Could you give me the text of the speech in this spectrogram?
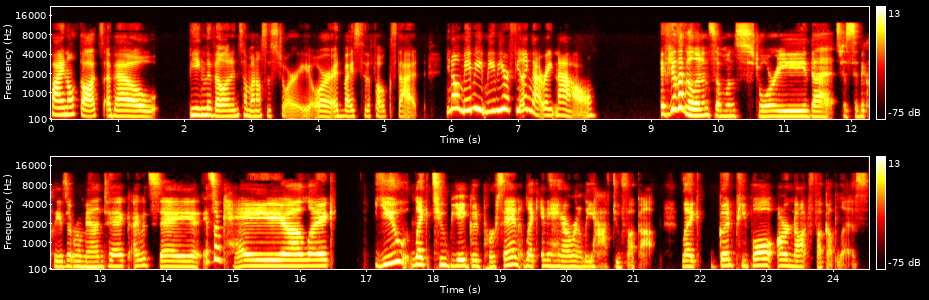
final thoughts about being the villain in someone else's story or advice to the folks that, you know, maybe maybe you're feeling that right now? If you're the villain in someone's story that specifically isn't romantic, I would say it's okay. Uh, like you like to be a good person, like inherently have to fuck up. Like good people are not fuck upless.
